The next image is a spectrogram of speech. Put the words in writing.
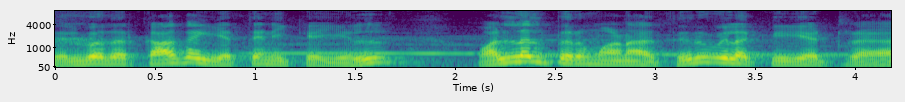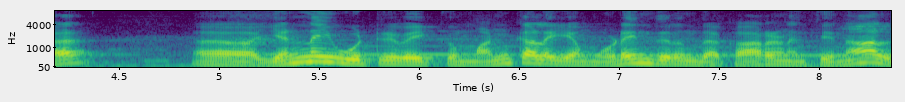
செல்வதற்காக எத்தனிக்கையில் வள்ளல் பெருமானார் திருவிளக்கு ஏற்ற எண்ணெய் ஊற்றி வைக்கும் மண்கலயம் உடைந்திருந்த காரணத்தினால்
